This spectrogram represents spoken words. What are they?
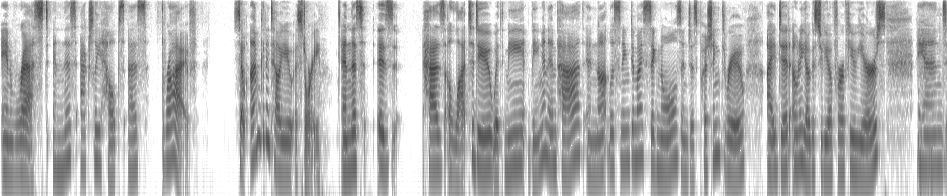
and rest. And this actually helps us thrive. So, I'm going to tell you a story. And this is has a lot to do with me being an empath and not listening to my signals and just pushing through. I did own a yoga studio for a few years mm-hmm. and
